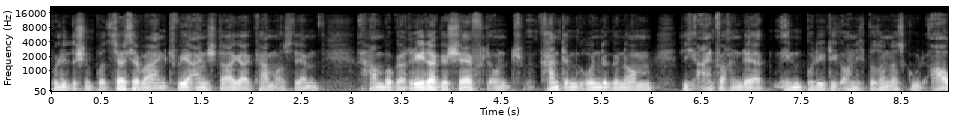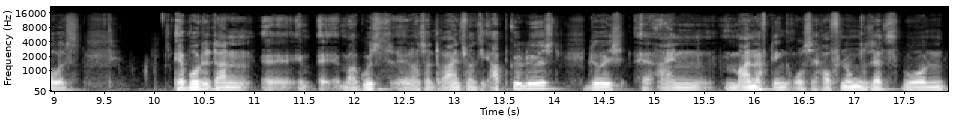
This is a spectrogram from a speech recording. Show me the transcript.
politischen Prozess. Er war ein Quereinsteiger, kam aus dem Hamburger Rädergeschäft und kannte im Grunde genommen sich einfach in der Innenpolitik auch nicht besonders gut aus. Er wurde dann äh, im, äh, August 1923 äh, abgelöst durch äh, einen Mann, auf den große Hoffnungen gesetzt wurden,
